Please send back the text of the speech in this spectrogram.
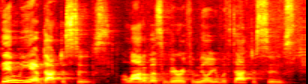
Then we have Dr. Seuss. A lot of us are very familiar with Dr. Seuss.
